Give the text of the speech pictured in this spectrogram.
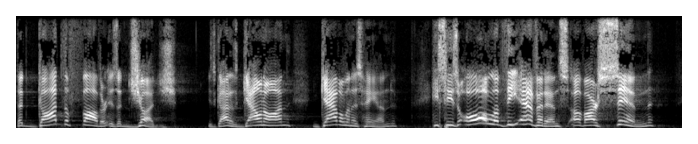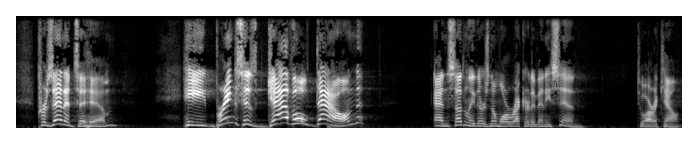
that God the Father is a judge He's got his gown on, gavel in his hand. He sees all of the evidence of our sin presented to him. He brings his gavel down, and suddenly there's no more record of any sin to our account.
